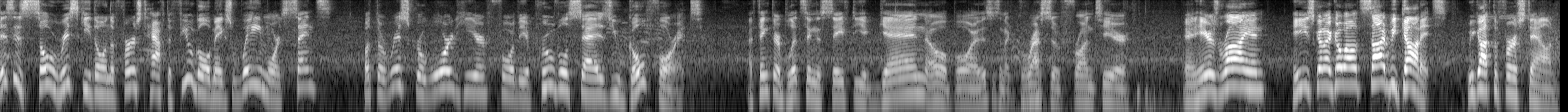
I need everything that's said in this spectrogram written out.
This is so risky, though, in the first half. The field goal makes way more sense, but the risk-reward here for the approval says you go for it. I think they're blitzing the safety again. Oh, boy, this is an aggressive front here. And here's Ryan. He's going to go outside. We got it. We got the first down.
